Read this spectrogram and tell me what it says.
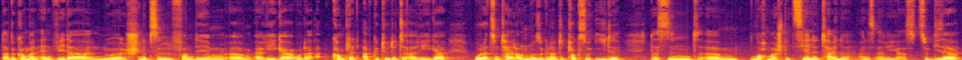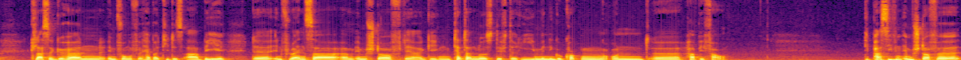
Da bekommt man entweder nur Schnipsel von dem ähm, Erreger oder komplett abgetötete Erreger oder zum Teil auch nur sogenannte Toxoide. Das sind ähm, nochmal spezielle Teile eines Erregers. Zu dieser Klasse gehören Impfungen für Hepatitis A, B, der Influenza-Impfstoff, der gegen Tetanus, Diphtherie, Meningokokken und äh, HPV. Die passiven Impfstoffe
